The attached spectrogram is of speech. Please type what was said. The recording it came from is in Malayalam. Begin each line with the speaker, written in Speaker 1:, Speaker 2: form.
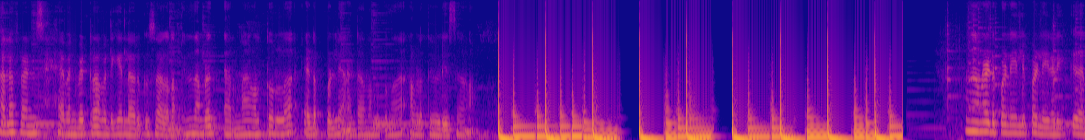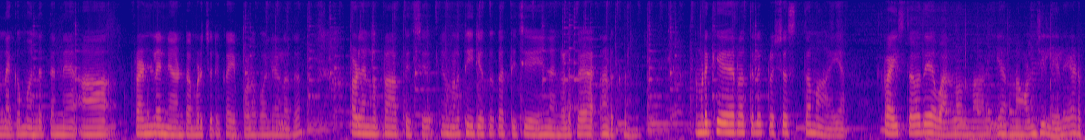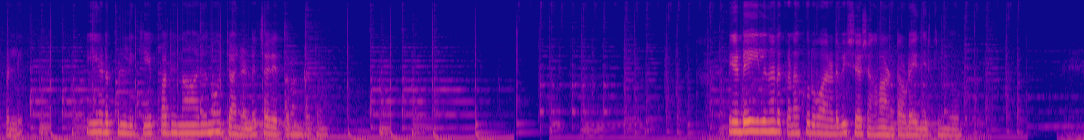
Speaker 1: ഹലോ ഫ്രണ്ട്സ് ഹെവൻ വേ ട്രാവലിലേക്ക് എല്ലാവർക്കും സ്വാഗതം. ഇന്ന് നമ്മൾ എറണാകുളത്തുള്ള എടപ്പള്ളിയാണ് കേട്ടോ. നമുക്കൊന്ന് അവിടുത്തെ വീഡിയോസ് കാണാം. നമ്മുടെ ഇടപ്പള്ളിയിൽ പള്ളിയിലേക്ക് കയറിനൊക്കെ മുന്നേ തന്നെ ആ ഫ്രണ്ടിൽ തന്നെയാണ് കേട്ടോ നമ്മുടെ ചെറിയ കൈപ്പോള പോലെയുള്ളത്. അവിടെ ഞങ്ങൾ പ്രാർത്ഥിച്ച് ഞങ്ങൾ തിരിയൊക്കെ കത്തിച്ച് കഴിഞ്ഞ് ഞങ്ങളിപ്പോൾ നടക്കുകയാണ് നമ്മുടെ കേരളത്തിലെ പ്രശസ്തമായ ക്രൈസ്തവ ദേവാലയം ഒന്നാണ് എറണാകുളം ജില്ലയിലെ എടപ്പള്ളി. ഈ ഇടപ്പള്ളിക്ക് പതിനാല് നൂറ്റാണ്ടിന്റെ ചരിത്രമുണ്ട് കേട്ടോ. ഈ ഡെയിലി നടക്കുന്ന കുർബാനയുടെ വിശേഷങ്ങളാണ് കേട്ടോ അവിടെ എഴുതിയിരിക്കുന്നത്.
